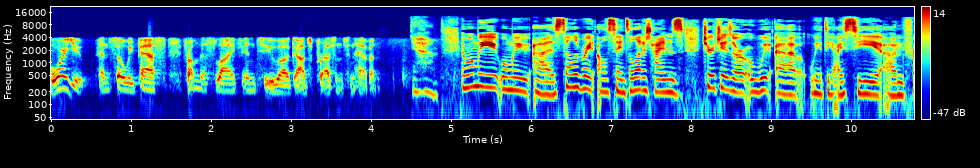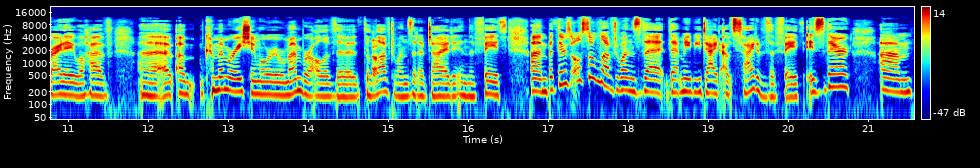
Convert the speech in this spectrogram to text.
for you, and so we pass from this life into uh, God's presence in heaven. Yeah, and when we when we uh, celebrate All Saints, a lot of times churches or we, uh, we at the IC on Friday will have uh, a, a, commemoration where we remember all of the the loved ones that have died in the faith. Um, but there's also loved ones that that maybe died outside of the faith. Is there um,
